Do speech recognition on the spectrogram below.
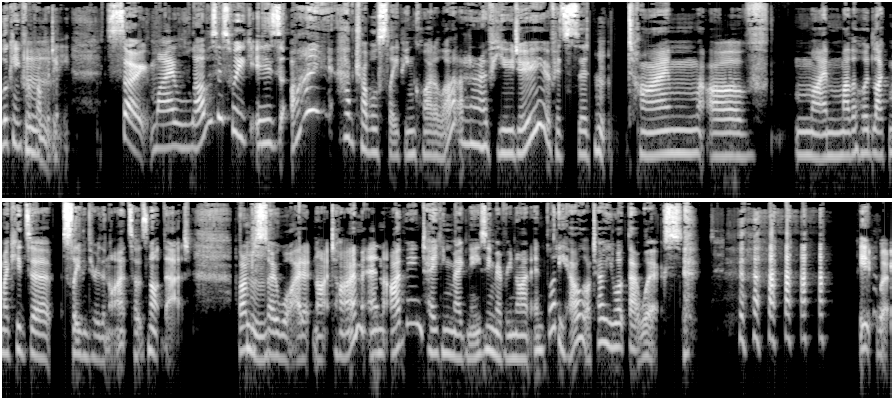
looking for mm. property. So, my loves this week is I have trouble sleeping quite a lot. I don't know if you do, if it's the mm. time of my motherhood. Like, my kids are sleeping through the night, so it's not that. But I'm mm. just so wired at night time. And I've been taking magnesium every night, and bloody hell, I'll tell you what, that works. it works.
